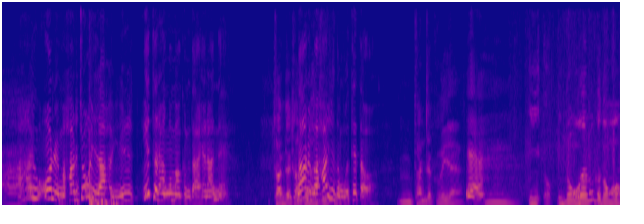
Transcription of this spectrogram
아, 아이고 오늘 뭐 하루 종일 나 일 이틀 한 것만큼 다 해놨네. 장작 잘 나는 뭐 패나지. 하지도 못했다. 음, 장작 그거야. 예. 음. 이, 어, 이 농어 하는 거 농어.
